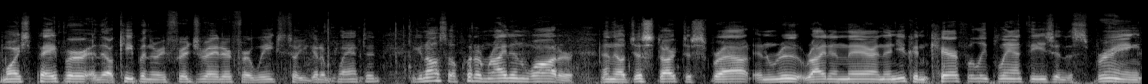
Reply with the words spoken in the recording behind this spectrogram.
moist paper, and they'll keep in the refrigerator for weeks till you get them planted. You can also put them right in water, and they'll just start to sprout and root right in there. And then you can carefully plant these in the spring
